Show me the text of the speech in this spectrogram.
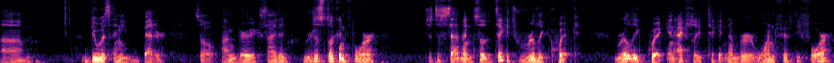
um, do us any better. So I'm very excited. We're just looking for just a seven. So the ticket's really quick, really quick. And actually ticket number 154,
